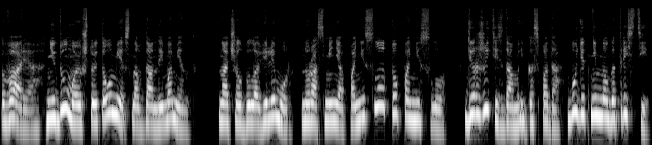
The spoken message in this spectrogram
«Варя, не думаю, что это уместно в данный момент», – начал было Велимор, но раз меня понесло, то понесло. Держитесь, дамы и господа, будет немного трясти.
